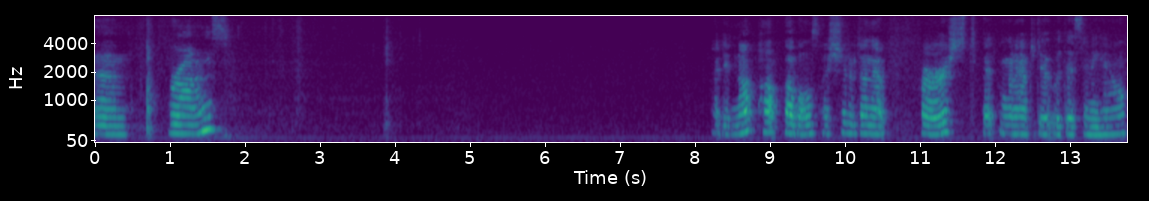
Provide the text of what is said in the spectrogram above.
Um, bronze. I did not pop bubbles. I should have done that first, but I'm going to have to do it with this anyhow.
